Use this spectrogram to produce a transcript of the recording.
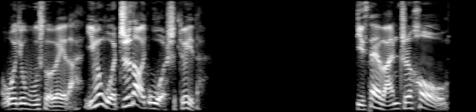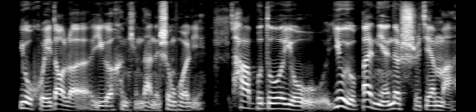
我就无所谓了，因为我知道我是对的。比赛完之后，又回到了一个很平淡的生活里，差不多有又有半年的时间嘛。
